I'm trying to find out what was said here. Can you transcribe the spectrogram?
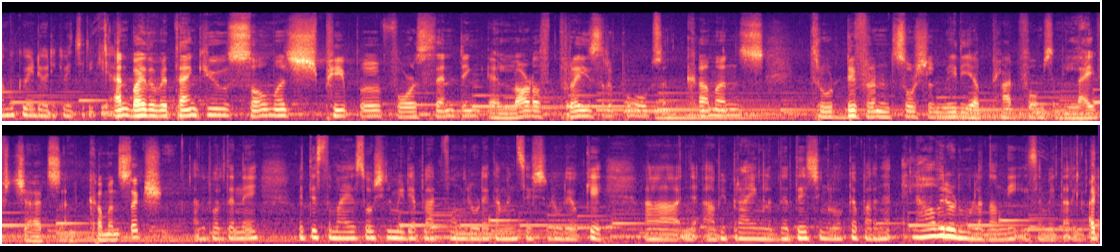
നമുക്ക് വേണ്ടി ഒരുക്കി വെച്ചിരിക്കുക And by the way, thank you so much, people, for sending a lot of praise reports and comments through different social media platforms and live chats and comment section. അതുപോലെ തന്നെ വ്യത്യസ്തമായ സോഷ്യൽ മീഡിയ പ്ലാറ്റ്ഫോമിലൂടെ കമന്റ് സെക്ഷനിലൂടെയൊക്കെ ഒക്കെ അഭിപ്രായങ്ങളും നിർദ്ദേശങ്ങളും ഒക്കെ പറഞ്ഞ എല്ലാവരോടുമുള്ള നന്ദി ഈ സമയത്ത് അറിയിക്കുന്നു I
